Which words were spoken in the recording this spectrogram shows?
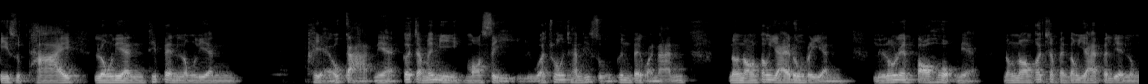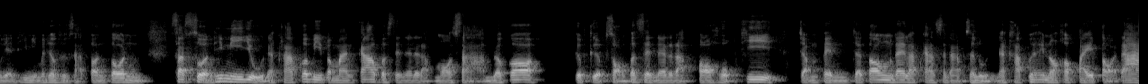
ปีสุดท้าย โรงเรียนที่เป็นโรงเรียนขยายโอกาสเนี่ยก็จะไม่มีม .4 หรือว่าช่วงชั้นที่สูงขึ้นไปกว่านั้น น้องๆต้องย้ายโรงเรียน หรือโรงเรียนป .6 เนี่ยน้องๆ ก็จะเป็นต้องย้ายไปเรียนโรงเรียนที่มีมัธยมศึกษาตอนต้น สัดส่วนที่มีอยู่นะครับก็มีประมาณ 9%ในระดับม .3 แล้วก็เกือบเกือบ2%ในระดับป .6 ที่จำเป็นจะต้องได้รับการสนับสนุนนะครับ เพื่อให้น้องเขาไปต่อได้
